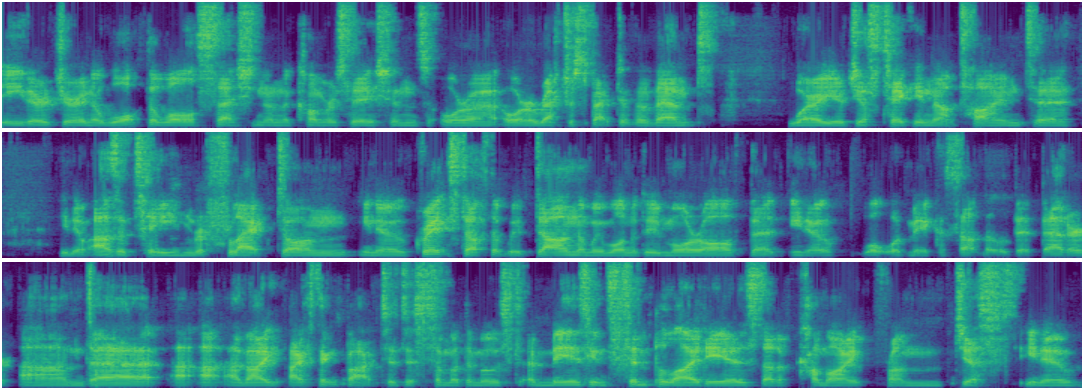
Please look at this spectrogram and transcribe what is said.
either during a walk the wall session in the conversations or a, or a retrospective event where you're just taking that time to you know, as a team, reflect on, you know, great stuff that we've done and we want to do more of, but, you know, what would make us that little bit better? And, uh, and I, I think back to just some of the most amazing, simple ideas that have come out from just, you know,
